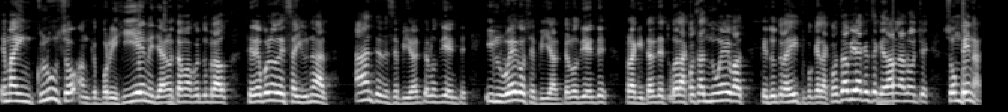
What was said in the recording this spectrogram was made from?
Es más, incluso, aunque por higiene ya no estamos acostumbrados, sería bueno desayunar antes de cepillarte los dientes y luego cepillarte los dientes para quitarte todas las cosas nuevas que tú trajiste, porque las cosas viejas que se quedaron en la noche son buenas,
